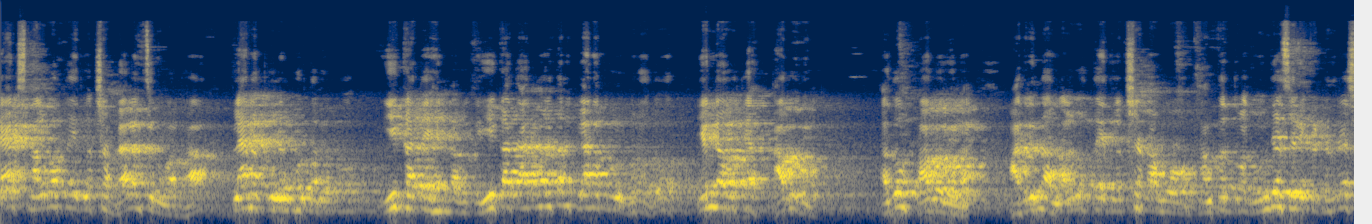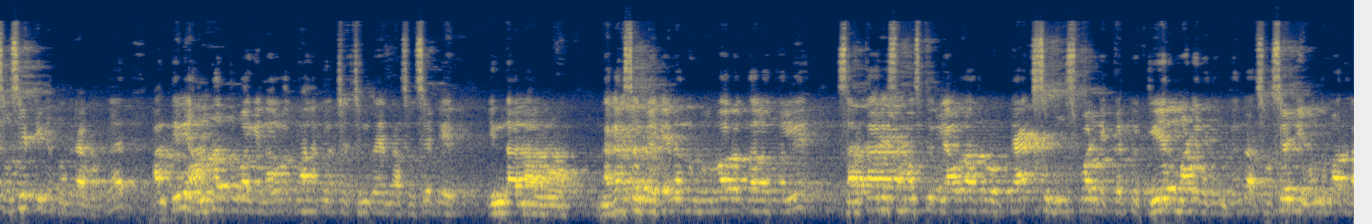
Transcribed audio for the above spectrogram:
ಟ್ಯಾಕ್ಸ್ ನಲವತ್ತೈದು ಲಕ್ಷ ಬ್ಯಾಲೆನ್ಸ್ ಇರುವಾಗ ಪ್ಲಾನ್ ಅಪ್ರೂವಲ್ ಕೊಡ್ತಾರೆ? ಈ ಖಾತೆ ಹೆಂಗಾಗುತ್ತೆ? ಈ ಖಾತೆ ಆದ್ಮೇಲೆ ತಾನೇ ಪ್ಲಾನ್ ಅಪ್ರೂವಲ್ ಬರೋದು. ಹೆಂಗಾಗುತ್ತೆ? ಆಗೋದಿಲ್ಲ. ಅದು ಆಗೋದಿಲ್ಲ. ಅದರಿಂದ ನಲವತ್ತೈದು ಲಕ್ಷ ನಾವು ಸಂತತ್ವವಾಗಿ ಒಂದೇ ಸರಿ ಕಟ್ಟಿದ್ರೆ ಸೊಸೈಟಿಗೆ ತೊಂದರೆ ಆಗುತ್ತೆ. ಅಂತೇಳಿ ಅಂತತ್ವವಾಗಿ ನಲವತ್ನಾಲ್ಕು ಲಕ್ಷ ಚಿಲ್ಲರೆಯನ್ನ ಸೊಸೈಟಿ ಇಂದ ನಾವು ನಗರಸಭೆಗೆ ಏನಾದರೂ ಮುಳಬಾಗ ತಾಲೂಕಲ್ಲಿ ಸರ್ಕಾರಿ ಸಂಸ್ಥೆಗಳು ಯಾವುದಾದ್ರೂ ಟ್ಯಾಕ್ಸ್ ಮುನ್ಸಿಪಾಲಿಟಿ ಕಟ್ಟು ಕ್ಲಿಯರ್ ಮಾಡಿರೋದು ಅಂತಂದ್ರೆ ಸೊಸೈಟಿ ಒಂದು ಮಾತ್ರ.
